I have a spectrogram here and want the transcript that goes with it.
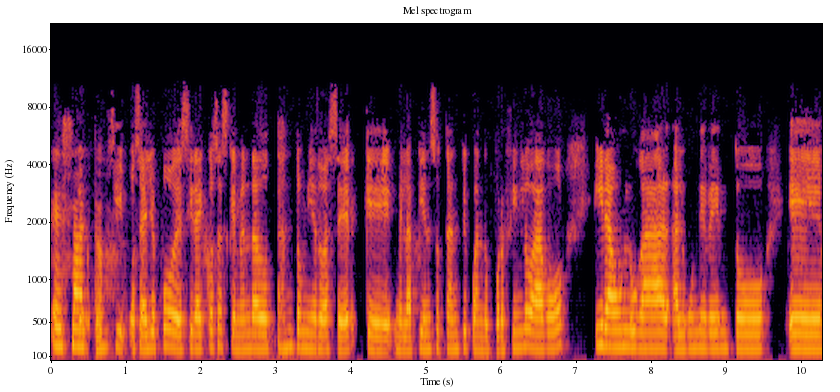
exacto. Sí, o sea, yo puedo decir, hay cosas que me han dado tanto miedo a hacer que me la pienso tanto y cuando por fin lo hago, ir a un lugar, algún evento, eh,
